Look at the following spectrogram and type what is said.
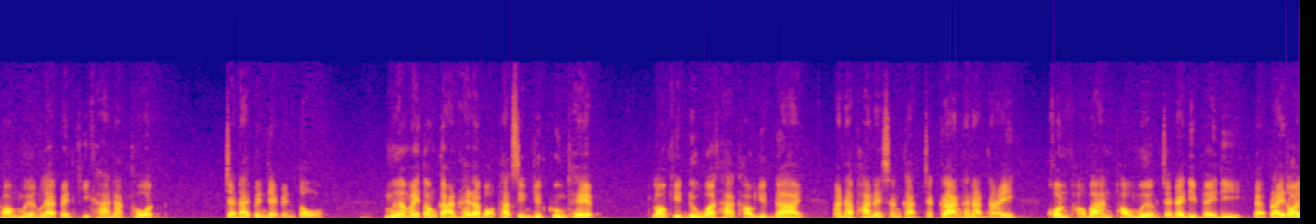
ครองเมือง และเป็นขี้ข้านักโทษ จะได้เป็นใหญ่เป็นโต เมื่อไม่ต้องการให้ระบอบทักษิณยึดกรุงเทพ ลองคิดดูว่าถ้าเขายึดได้อันธพาลในสังกัดจะกลางขนาดไหน คนเผาบ้านเผาเมืองจะได้ดิบได้ดี แบบไร้รอย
